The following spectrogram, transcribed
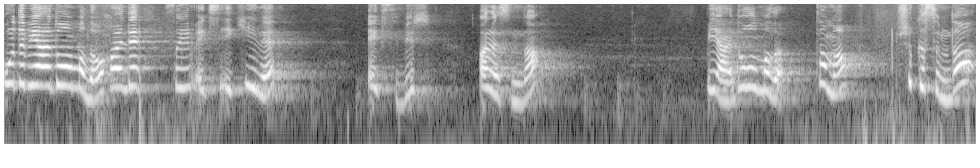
burada bir yerde olmalı. O halde sayım eksi 2 ile eksi 1 arasında bir yerde olmalı. Tamam. Şu kısımda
